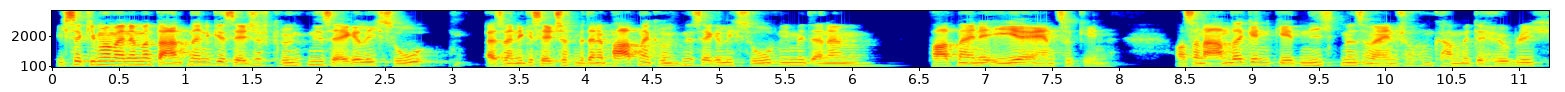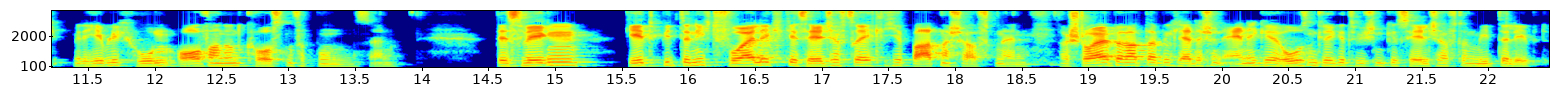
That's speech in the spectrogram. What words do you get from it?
Ich sage immer meinen Mandanten, eine Gesellschaft gründen ist eigentlich so, also eine Gesellschaft mit einem Partner gründen ist eigentlich so, wie mit einem Partner eine Ehe einzugehen. Auseinandergehen geht nicht mehr so einfach und kann mit erheblich, mit erheblich hohem Aufwand und Kosten verbunden sein. Deswegen Geht bitte nicht voreilig gesellschaftsrechtliche Partnerschaften ein. Als Steuerberater habe ich leider schon einige Rosenkriege zwischen Gesellschaft und miterlebt.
